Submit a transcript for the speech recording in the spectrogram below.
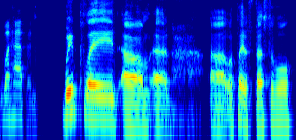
What happened? We played um, at uh, we played a festival,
